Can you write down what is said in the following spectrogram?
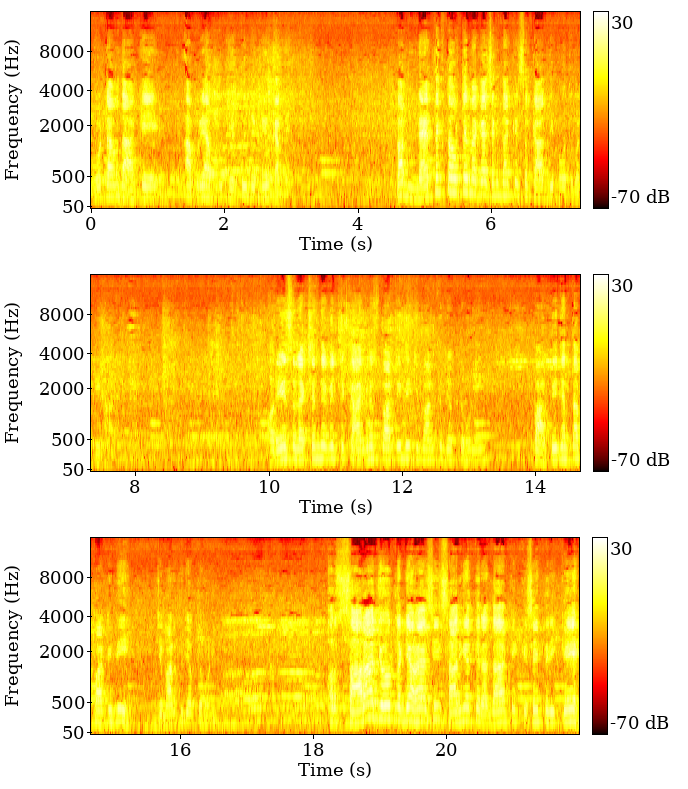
ਵੋਟਾਂ ਵਧਾ ਕੇ ਆਪਣੇ ਆਪ ਨੂੰ ਜੇਤੂ ਡਿਕਲੇਅਰ ਕਰ ਲਿਆ ਪਰ ਨੈਤਿਕ ਤੌਰ ਤੇ ਮੈਂ ਕਹਿ ਸਕਦਾ ਕਿ ਸਰਕਾਰ ਦੀ ਬਹੁਤ ਵੱਡੀ ਹਾਰ ਹੈ। ਔਰ ਇਸ ਇਲੈਕਸ਼ਨ ਦੇ ਵਿੱਚ ਕਾਂਗਰਸ ਪਾਰਟੀ ਦੀ ਜ਼ਮਾਨਤ ਜ਼ਬਤ ਹੋਣੀ, ਭਾਰਤੀ ਜਨਤਾ ਪਾਰਟੀ ਦੀ ਜ਼ਮਾਨਤ ਜ਼ਬਤ ਹੋਣੀ, ਔਰ ਸਾਰਾ ਜ਼ੋਰ ਲੱਗਿਆ ਹੋਇਆ ਸੀ ਸਾਰੀਆਂ ਧਿਰਾਂ ਦਾ ਕਿ ਕਿਸੇ ਤਰੀਕੇ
